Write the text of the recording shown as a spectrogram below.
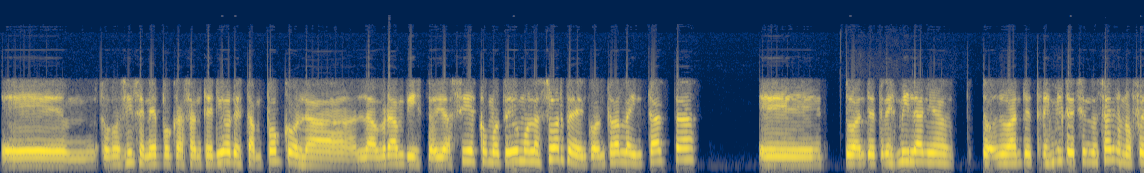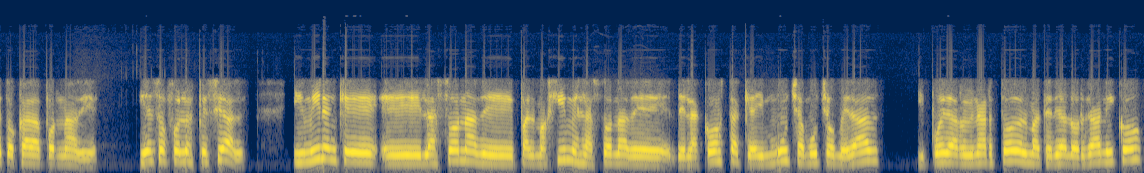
eh, como se dice, en épocas anteriores tampoco la, la habrán visto. Y así es como tuvimos la suerte de encontrarla intacta eh, durante 3.000 años, durante 3.300 años no fue tocada por nadie. Y eso fue lo especial y miren que eh, la zona de Palmajim es la zona de, de, la costa, que hay mucha, mucha humedad y puede arruinar todo el material orgánico,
